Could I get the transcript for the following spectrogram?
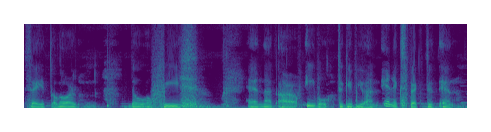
saith the Lord, though of peace and not are of evil to give you an unexpected end.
